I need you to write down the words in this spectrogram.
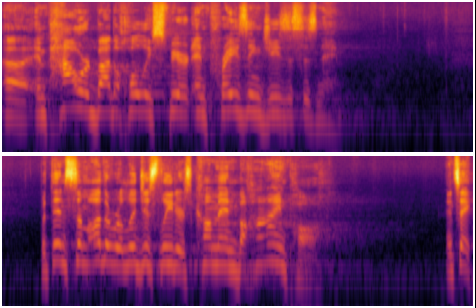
uh, empowered by the Holy Spirit and praising Jesus' name. But then some other religious leaders come in behind Paul and say,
